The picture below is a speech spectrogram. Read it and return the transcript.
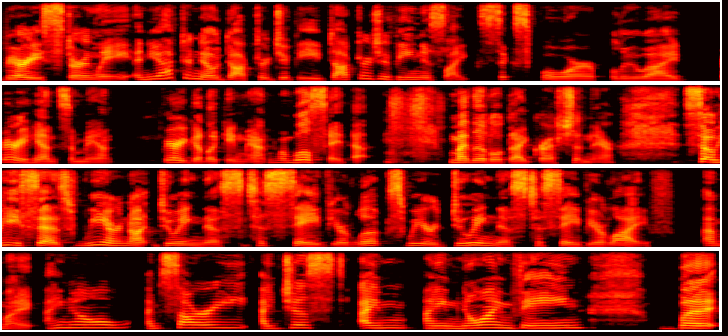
very sternly, and you have to know Dr. Javid. Dr. Javid is like six four, blue eyed, very handsome man very good looking man. We'll say that. My little digression there. So he says, We are not doing this to save your looks. We are doing this to save your life. I'm like, I know, I'm sorry. I just, I'm, I know I'm vain, but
